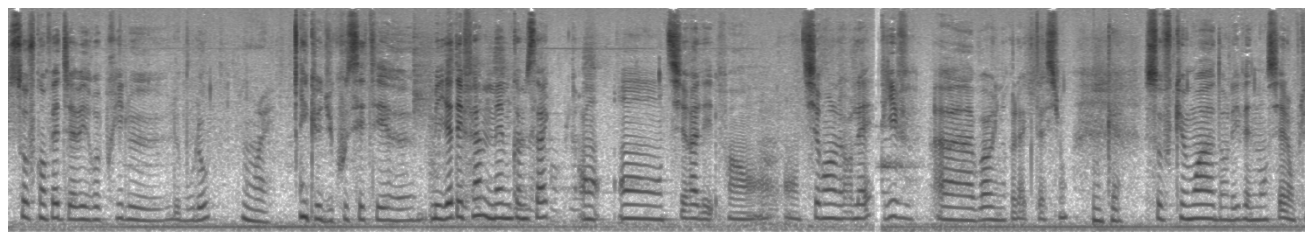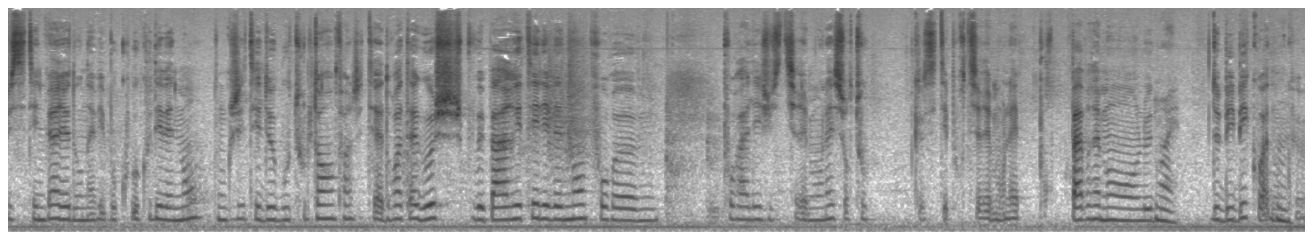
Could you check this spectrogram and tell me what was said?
Sauf qu'en fait j'avais repris le, le boulot. Ouais et que du coup c'était euh, mais il y a des femmes même comme ça en, en, les... enfin, en, tirant leur lait arrivent à avoir une relactation. Sauf que moi dans l'événementiel en plus c'était une période où on avait beaucoup beaucoup d'événements. Donc j'étais debout tout le temps. Enfin j'étais à droite à gauche. Je pouvais pas arrêter l'événement pour euh, pour aller juste tirer mon lait. Surtout que c'était pour tirer mon lait pour pas vraiment le de bébé quoi. Donc mm. euh,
